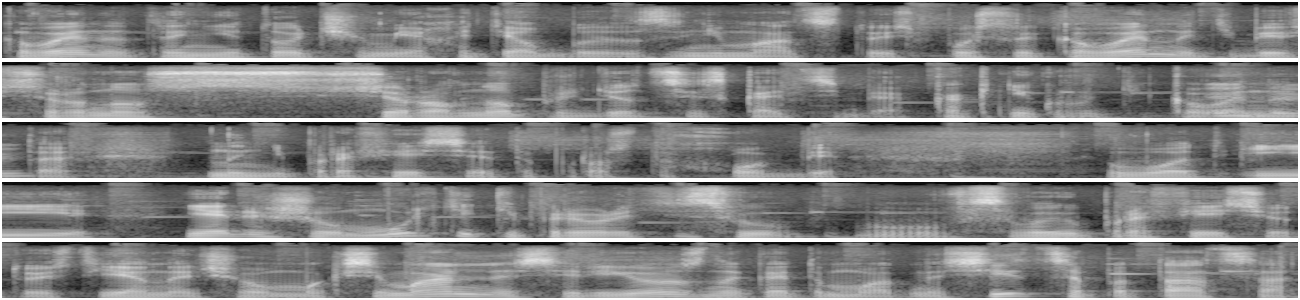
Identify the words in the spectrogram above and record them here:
КВН это не то, чем я хотел бы заниматься. То есть после КВН тебе все равно все равно придется искать себя. Как ни крути, КВН Мгм. это ну, не профессия, это просто хобби. Вот, и я решил мультики превратить в свою, в свою профессию. То есть я начал максимально серьезно к этому относиться, пытаться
